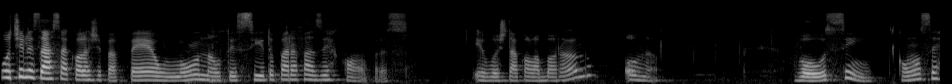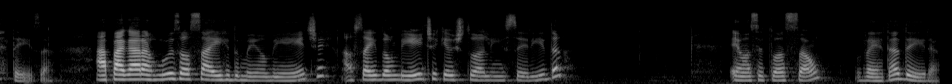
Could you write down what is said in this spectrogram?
Utilizar sacolas de papel, lona ou tecido para fazer compras. Eu vou estar colaborando ou não? Vou sim, com certeza. Apagar a luz ao sair do meio ambiente, ao sair do ambiente que eu estou ali inserida, é uma situação verdadeira.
